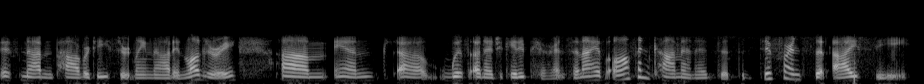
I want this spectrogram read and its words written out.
if not in poverty certainly not in luxury um and uh with uneducated parents. And i have often commented that the difference that i see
